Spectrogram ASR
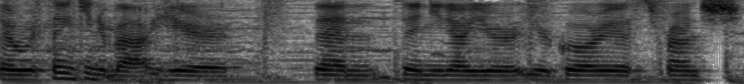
that we're thinking about here than than you know your your glorious French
